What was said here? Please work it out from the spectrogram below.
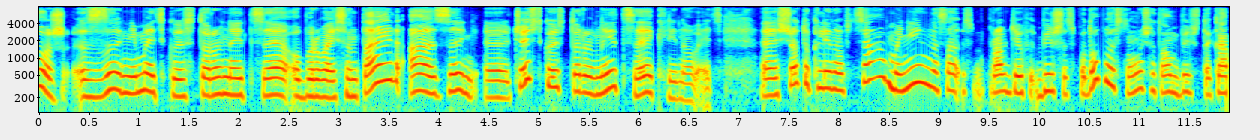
Тож, з німецької сторони це Обервайсентайль, а з е, чеської сторони це Кліновець. Е, Щодо Кліновця, мені насправді більше сподобалось, тому що там більш така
